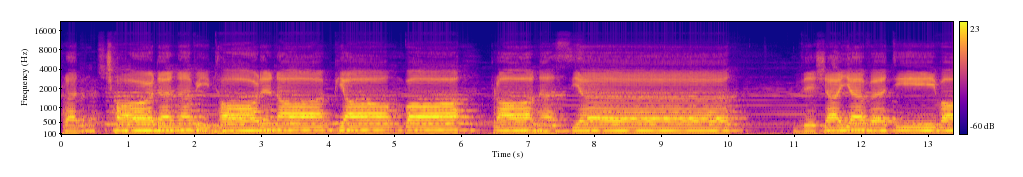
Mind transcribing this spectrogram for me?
प्रच्छादनविधारणाभ्यां वा प्राणस्य। विषयवती वा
